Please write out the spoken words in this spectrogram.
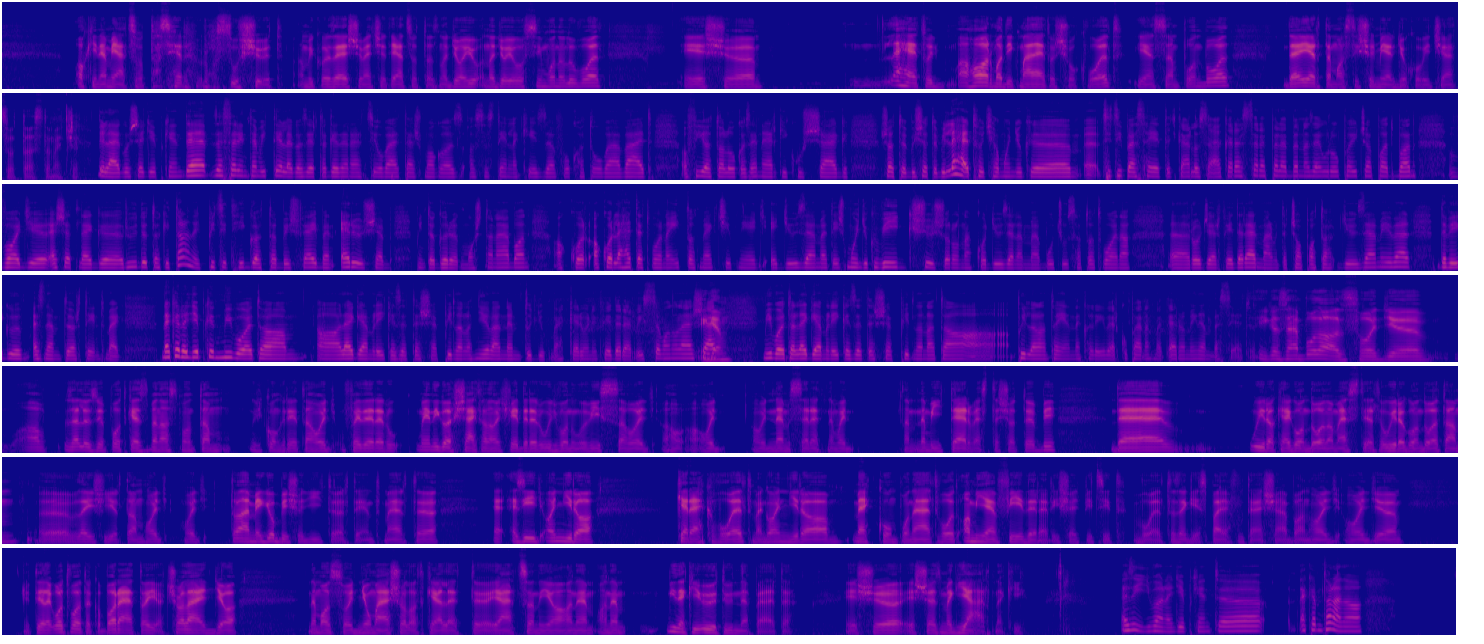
aki nem játszott azért rosszul, sőt, amikor az első meccset játszott, az nagyon jó, nagyon jó színvonalú volt, és lehet, hogy a harmadik már lehet, hogy sok volt ilyen szempontból, de értem azt is, hogy miért Djokovic játszotta azt a meccset. Világos egyébként, de, de szerintem itt tényleg azért a generációváltás maga az, az, az tényleg kézzel foghatóvá vált. A fiatalok, az energikusság, stb. stb. Lehet, hogyha mondjuk uh, Cicipász helyett egy Carlos Alcaraz szerepel ebben az európai csapatban, vagy esetleg Rüdöt, aki talán egy picit higgadtabb és fejben erősebb, mint a görög mostanában, akkor, akkor lehetett volna itt-ott megcsípni egy, egy győzelmet, és mondjuk végső soron akkor győzelemmel búcsúzhatott volna Roger Federer, mármint a csapata győzelem győzelmével, de végül ez nem történt meg. Neked egyébként mi volt a, a legemlékezetesebb pillanat? Nyilván nem tudjuk megkerülni Federer visszavonulását. Igen. Mi volt a legemlékezetesebb pillanat a, pillanatai ennek a Lever kupának, mert erről még nem beszéltünk. Igazából az, hogy az előző podcastben azt mondtam úgy konkrétan, hogy Federer, milyen igazságtalan, hogy Federer úgy vonul vissza, hogy ahogy, ahogy nem szeretne, vagy nem, nem így tervezte, stb. De újra kell gondolnom ezt, illetve újra gondoltam, le is írtam, hogy, hogy talán még jobb is, hogy így történt, mert e, ez így annyira kerek volt, meg annyira megkomponált volt, amilyen Federer is egy picit volt az egész pályafutásában, hogy, hogy, hogy tényleg ott voltak a barátai, a családja, nem az, hogy nyomás alatt kellett játszania, hanem, hanem mindenki őt ünnepelte, és, és ez meg járt neki. Ez így van egyébként. Nekem talán a,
